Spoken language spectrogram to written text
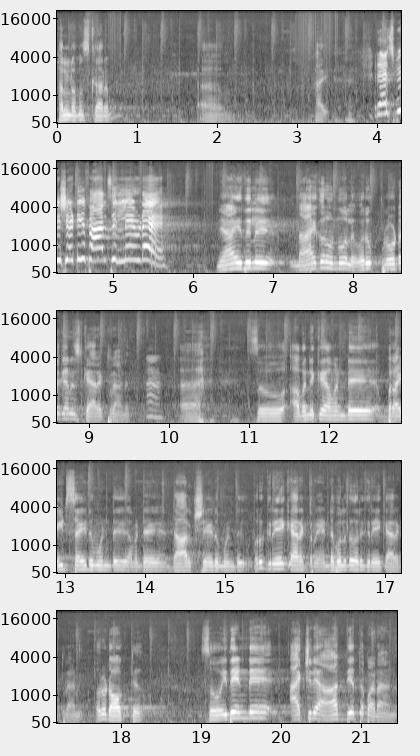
ഹലോ നമസ്കാരം. ഹായ്. രജ്ബി ഷെട്ടി ഫാൻസ് ഇല്ലേ ഇവിടെ? ഞാൻ ഇതിൽ നായകനൊന്നുമല്ല ഒരു പ്രോട്ടഗനിസ്റ്റ് ക്യാരക്ടറാണ് സോ അവനക്ക് അവന്റെ ബ്രൈറ്റ് സൈഡും ഉണ്ട് അവന്റെ ഡാർക്ക് ഷെയ്ഡും ഉണ്ട്. ഒരു ഗ്രേ ക്യാരക്ടർ എന്റെ പോലത്തെ ഒരു ഗ്രേ ക്യാരക്ടറാണ് ഒരു ഡോക്ടർ സോ ഇത് എന്റെ ആക്ച്വലി ആദ്യത്തെ പടമാണ്.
